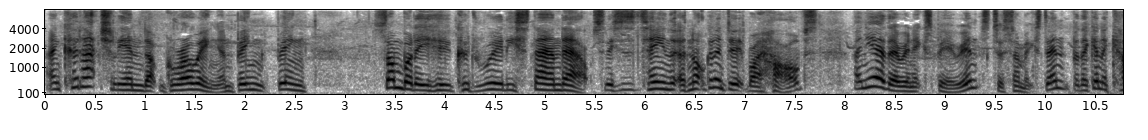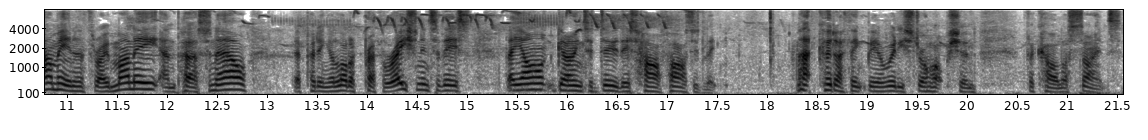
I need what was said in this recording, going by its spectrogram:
and could actually end up growing and being, being somebody who could really stand out. So this is a team that are not going to do it by halves. And yeah, they're inexperienced to some extent, but they're going to come in and throw money and personnel. They're putting a lot of preparation into this. They aren't going to do this half-heartedly. That could, I think, be a really strong option for Carlos Sainz.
